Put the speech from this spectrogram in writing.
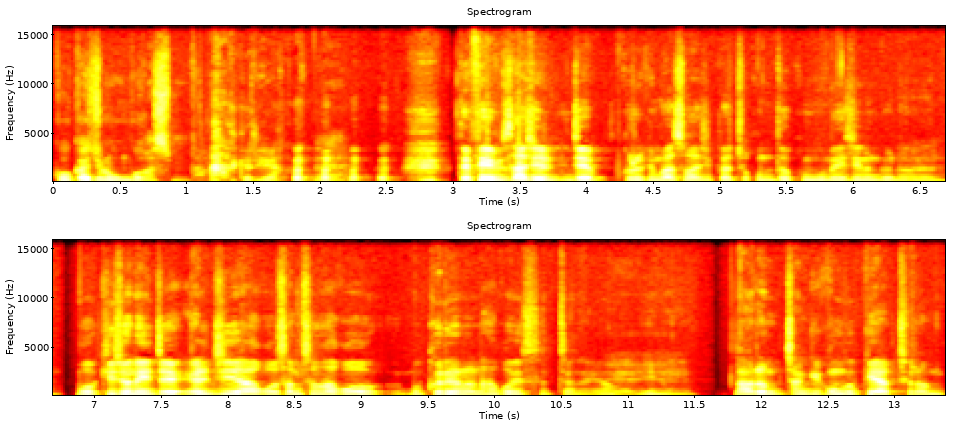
것까지는 온 것 같습니다. 아, 그래요? 네. 대표님 사실 이제 그렇게 말씀하시니까 조금 더 궁금해지는 거는 네. 뭐 기존에 이제 LG하고 삼성하고 뭐 거래는 하고 있었잖아요. 예, 예. 이미 나름 장기 공급 계약처럼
